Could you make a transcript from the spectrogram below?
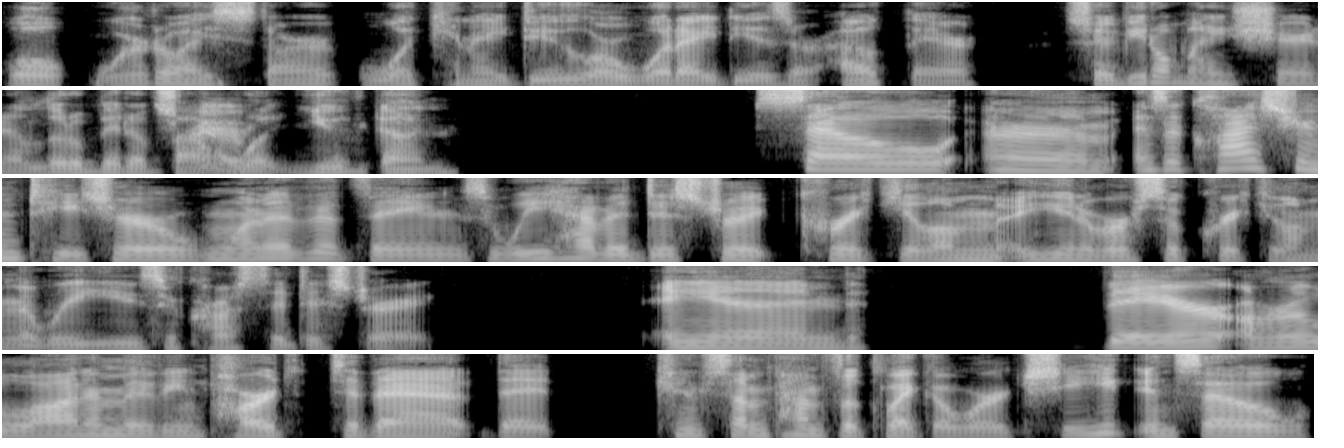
well, where do I start? What can I do? Or what ideas are out there? So if you don't mind sharing a little bit about Sure. what you've done. So, um, as a classroom teacher, one of the things we have a district curriculum, a universal curriculum that we use across the district. And there are a lot of moving parts to that that can sometimes look like a worksheet. And so,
